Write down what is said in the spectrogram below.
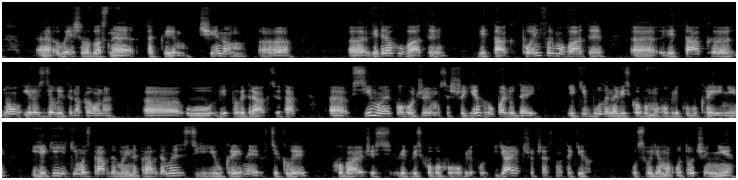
е, вирішила власне таким чином е, е, відреагувати, відтак поінформувати, е, відтак, е, ну і розділити, напевне, е, у відповідь реакцію. Так всі ми погоджуємося, що є група людей, які були на військовому обліку в Україні, і які якимись правдами і неправдами з цієї України втікли, ховаючись від військового обліку. Я, якщо чесно, таких у своєму оточенні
